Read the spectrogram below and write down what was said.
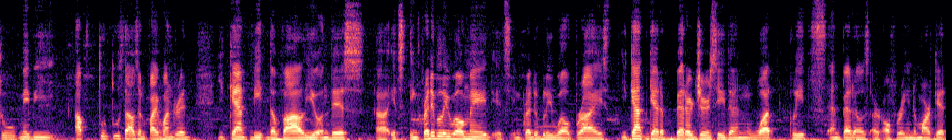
to maybe up to 2,500, you can't beat the value on this. Uh, it's incredibly well made. It's incredibly well priced. You can't get a better jersey than what cleats and pedals are offering in the market.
